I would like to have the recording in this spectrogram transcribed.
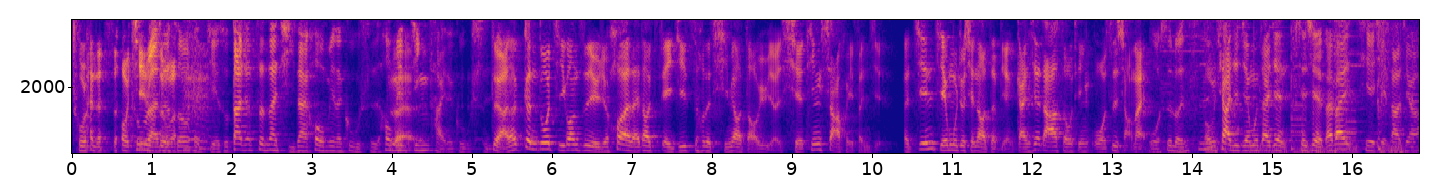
突然的时候结束，突然的时候很结束，大家正在期待后面的故事，后面精彩的故事。对啊，那更多极光之旅，就后来来到北极之后的奇妙遭遇了，且听下回分解。那今天节目就先到这边，感谢大家收听，我是小麦，我是伦斯，我们下期节目再见，谢谢，拜拜，谢谢大家。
